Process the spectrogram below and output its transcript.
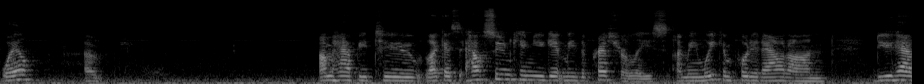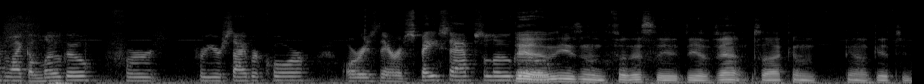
Well, um, I'm happy to, like I said, how soon can you get me the press release? I mean, we can put it out on, do you have like a logo for, for your cyber CyberCore? Or is there a Space Apps logo? Yeah, we're using for this the the event, so I can you know get you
